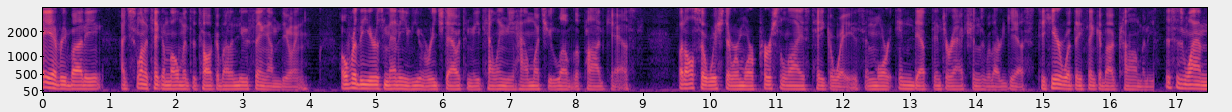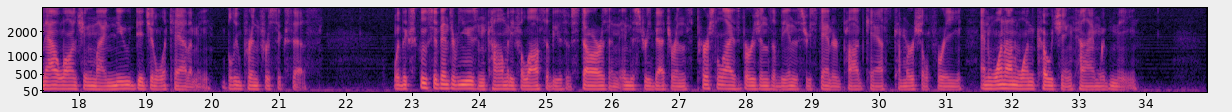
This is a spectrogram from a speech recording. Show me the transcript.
Hey, everybody. I just want to take a moment to talk about a new thing I'm doing. Over the years, many of you have reached out to me telling me how much you love the podcast, but also wish there were more personalized takeaways and more in depth interactions with our guests to hear what they think about comedy. This is why I'm now launching my new digital academy, Blueprint for Success. With exclusive interviews and comedy philosophies of stars and industry veterans, personalized versions of the industry standard podcast, commercial free, and one on one coaching time with me.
